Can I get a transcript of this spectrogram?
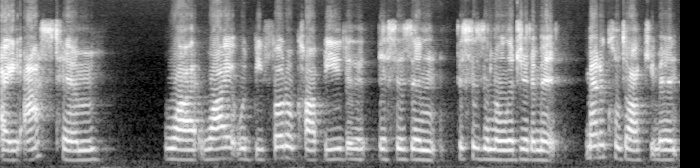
I asked him why why it would be photocopied. This isn't this isn't a legitimate medical document.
